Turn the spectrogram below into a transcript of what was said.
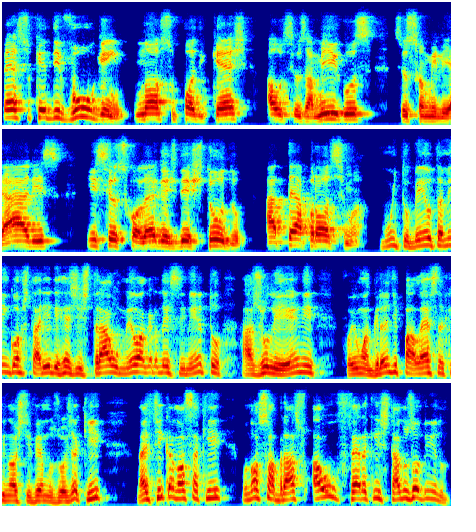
Peço que divulguem nosso podcast aos seus amigos, seus familiares e seus colegas de estudo. Até a próxima. Muito bem, eu também gostaria de registrar o meu agradecimento a Juliene. Foi uma grande palestra que nós tivemos hoje aqui. Mas fica nosso aqui o nosso abraço ao fera que está nos ouvindo.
